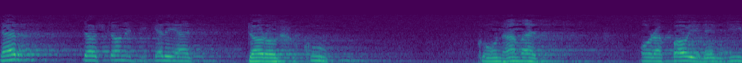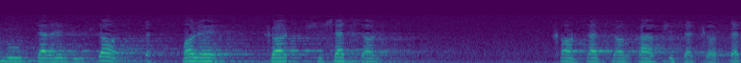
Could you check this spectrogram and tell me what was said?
در داستان دیگری از داراشکوه که اون هم از عرفای هندی بود در هندوستان مال شاید 300 سال 400 سال قبل 300 400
